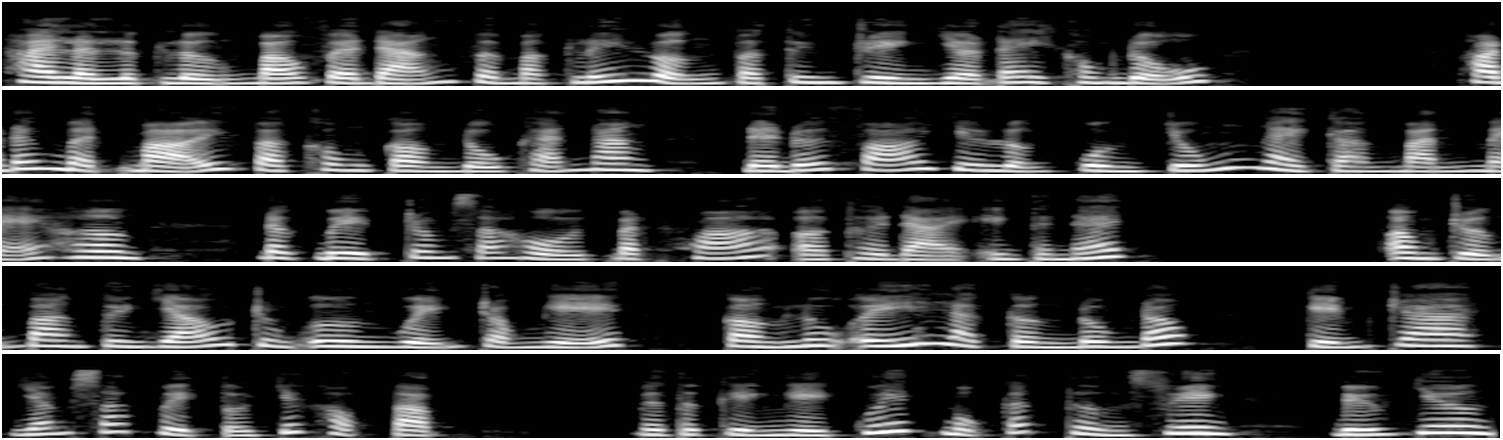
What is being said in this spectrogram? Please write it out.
Hai là lực lượng bảo vệ đảng về mặt lý luận và tuyên truyền giờ đây không đủ. Họ đang mệt mỏi và không còn đủ khả năng để đối phó dư luận quần chúng ngày càng mạnh mẽ hơn, đặc biệt trong xã hội bạch hóa ở thời đại Internet. Ông trưởng ban tuyên giáo Trung ương Nguyễn Trọng Nghĩa còn lưu ý là cần đôn đốc, kiểm tra, giám sát việc tổ chức học tập, và thực hiện nghị quyết một cách thường xuyên, biểu dương,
